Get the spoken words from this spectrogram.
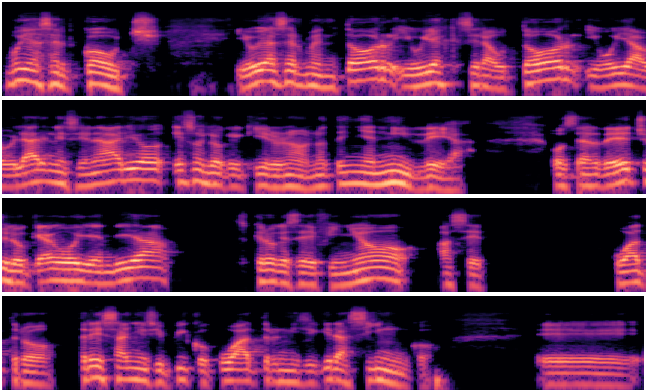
voy a ser coach, y voy a ser mentor, y voy a ser autor, y voy a hablar en escenario, eso es lo que quiero. No, no tenía ni idea. O sea, de hecho, lo que hago hoy en día creo que se definió hace cuatro, tres años y pico, cuatro, ni siquiera cinco. Eh,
